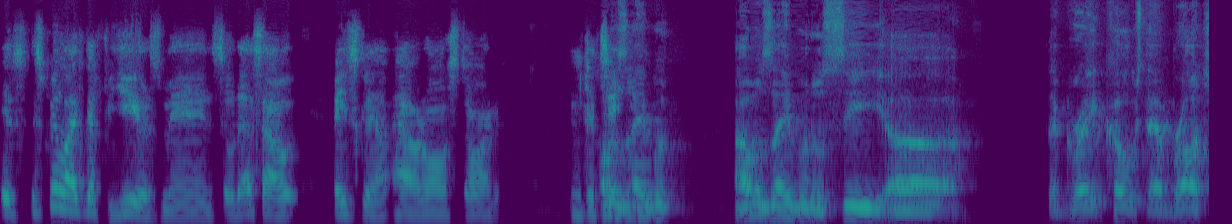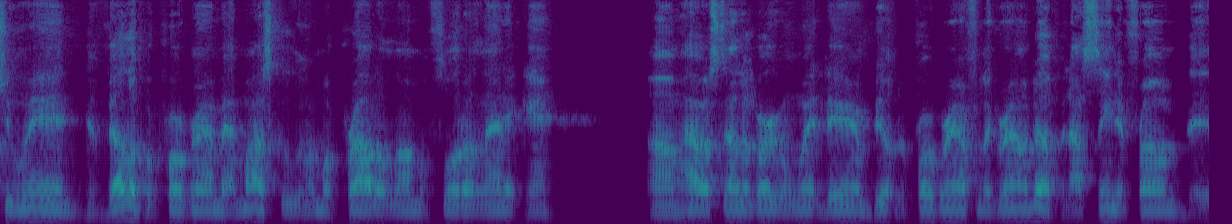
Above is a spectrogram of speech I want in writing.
it's it's been like that for years, man. So that's how basically how it all started. And I was able I was able to see uh, the great coach that brought you in develop a program at my school. I'm a proud alum of Florida Atlantic and um, Howard Schnellenberger went there and built the program from the ground up. And I've seen it from the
